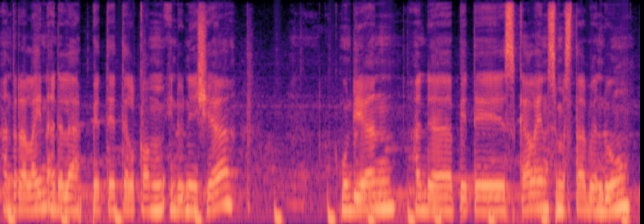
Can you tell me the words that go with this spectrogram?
antara lain adalah PT Telkom Indonesia, kemudian ada PT Skyline Semesta Bandung,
